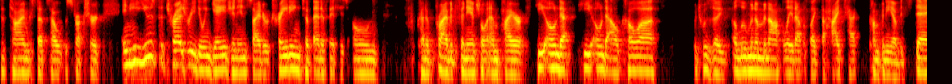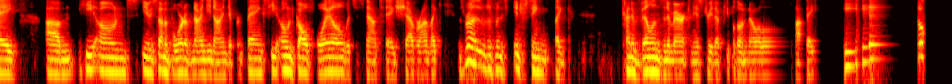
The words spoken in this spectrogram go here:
the time because that's how it was structured. And he used the Treasury to engage in insider trading to benefit his own kind of private financial empire. He owned he owned Alcoa, which was a aluminum monopoly that was like the high tech company of its day. Um, he owned, you know, he's on the board of 99 different banks. He owned Gulf Oil, which is now today Chevron. Like it was one of these interesting, like kind of villains in American history that people don't know a lot. He put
